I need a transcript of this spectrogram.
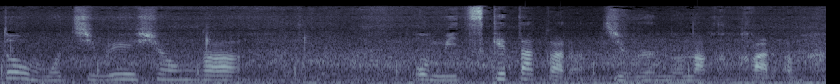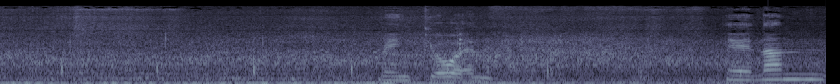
とモチベーションがを見つけたから自分の中から。勉強への、えー、なん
